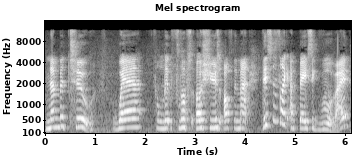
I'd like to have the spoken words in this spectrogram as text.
Number two wear flip-flops or shoes off the mat. This is like a basic rule right?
